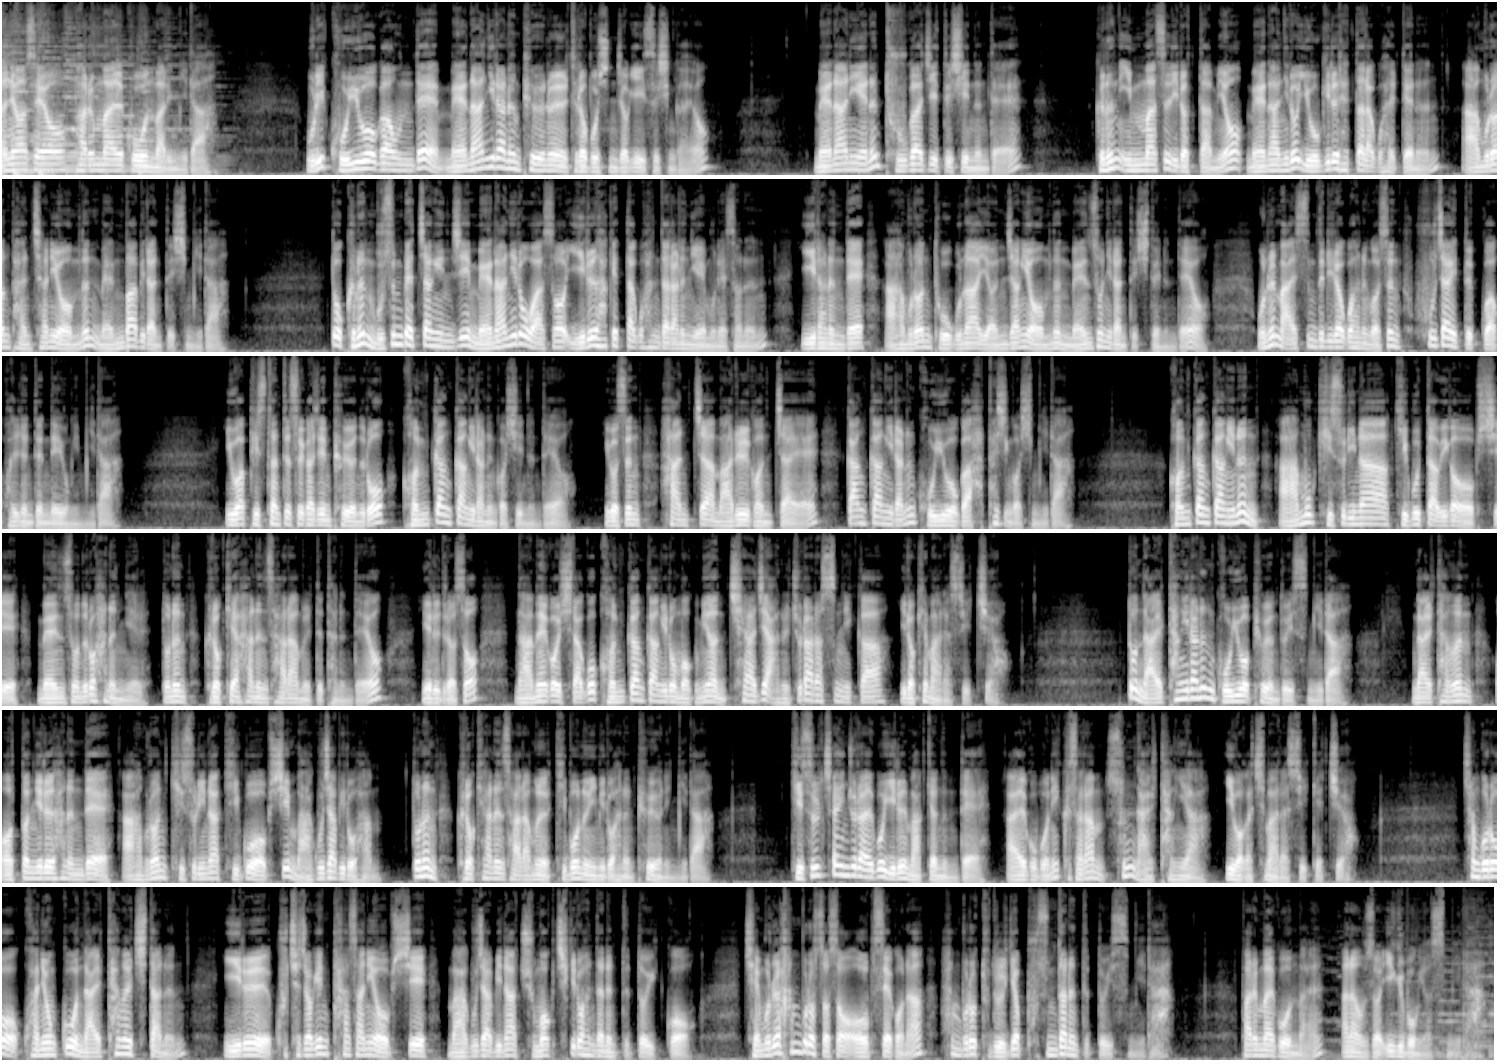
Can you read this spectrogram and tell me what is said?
안녕하세요. 바른말 고운말입니다. 우리 고유어 가운데 매난이라는 표현을 들어보신 적이 있으신가요? 매난이에는 두 가지 뜻이 있는데 그는 입맛을 잃었다며 매난이로 요기를 했다라고 할 때는 아무런 반찬이 없는 맨밥이란 뜻입니다. 또 그는 무슨 배짱인지 매난이로 와서 일을 하겠다고 한다라는 예문에서는 일하는데 아무런 도구나 연장이 없는 맨손이란 뜻이 되는데요. 오늘 말씀드리려고 하는 것은 후자의 뜻과 관련된 내용입니다. 이와 비슷한 뜻을 가진 표현으로 건깡깡이라는 것이 있는데요. 이것은 한자 말을 건자에 깡깡이라는 고유어가 합해진 것입니다. 건깡깡이는 아무 기술이나 기구 따위가 없이 맨손으로 하는 일 또는 그렇게 하는 사람을 뜻하는데요. 예를 들어서 남의 것이라고 건깡깡이로 먹으면 체하지 않을 줄 알았습니까? 이렇게 말할 수 있죠. 또 날탕이라는 고유어 표현도 있습니다. 날탕은 어떤 일을 하는데 아무런 기술이나 기구 없이 마구잡이로 함 또는 그렇게 하는 사람을 기본 의미로 하는 표현입니다. 기술자인 줄 알고 일을 맡겼는데 알고 보니 그 사람 순 날탕이야 이와 같이 말할 수 있겠죠. 참고로 관용구 날탕을 치다는 일을 구체적인 타산이 없이 마구잡이나 주먹치기로 한다는 뜻도 있고 재물을 함부로 써서 없애거나 함부로 두들겨 부순다는 뜻도 있습니다. 바른말 고운말 아나운서 이규봉이었습니다.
